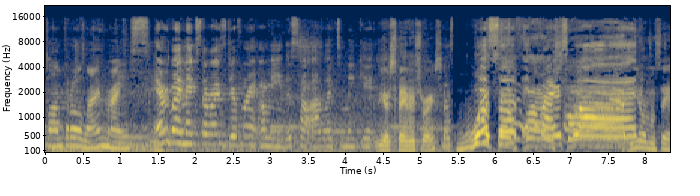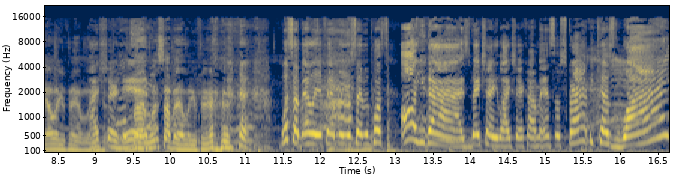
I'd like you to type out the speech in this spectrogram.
cilantro lime rice. Everybody makes the rice different. I mean, this is how I like to make it. Your Spanish rice? What's up, Fire Squad? You almost say Eliott family. I sure did. But what's up, Eliott family? What's up, Eliott family of Seven Plus? All you guys, make sure you like, share, comment, and subscribe because why?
